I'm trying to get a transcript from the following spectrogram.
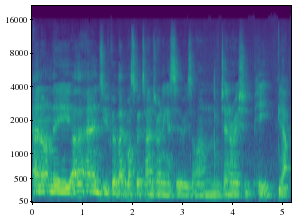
And on the other hand, you've got like the Moscow Times running a series on Generation P. Yeah.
